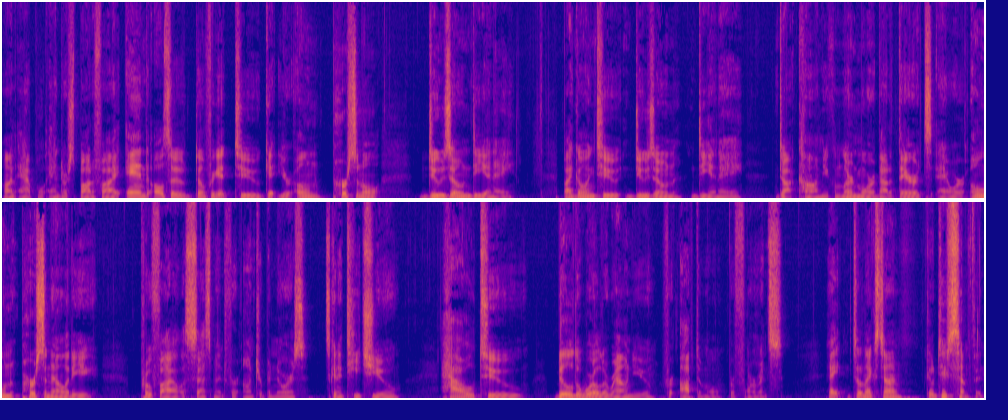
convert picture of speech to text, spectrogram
on Apple and or Spotify and also don't forget to get your own personal Do Zone DNA by going to dozonedna.com. You can learn more about it there. It's our own personality profile assessment for entrepreneurs. It's going to teach you how to build a world around you for optimal performance. Hey, until next time, go do something.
